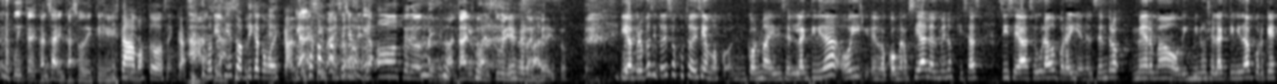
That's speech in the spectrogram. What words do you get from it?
pero pudiste descansar en caso de que... Estábamos todos en casa. Ah, no sé si eso aplica como descanso. Claro, sí, va. Eso ya sería otro tema, tal cual, súper Es verdad eso. Y a propósito de eso, justo decíamos con, con Mai, dice, la actividad hoy en lo comercial al menos quizás sí se ha asegurado por ahí en el centro merma o disminuye la actividad porque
